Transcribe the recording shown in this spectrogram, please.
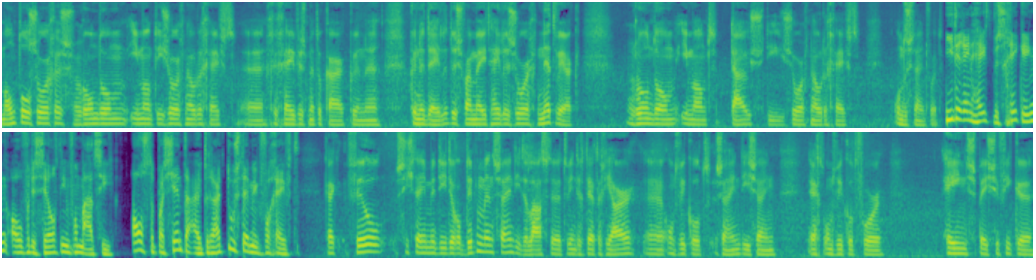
mantelzorgers rondom iemand die zorg nodig heeft... Uh, gegevens met elkaar kunnen, kunnen delen. Dus waarmee het hele zorgnetwerk rondom iemand thuis die zorg nodig heeft ondersteund wordt. Iedereen heeft beschikking over dezelfde informatie als de patiënt daar uiteraard toestemming voor geeft. Kijk, veel systemen die er op dit moment zijn... die de laatste 20, 30 jaar uh, ontwikkeld zijn... die zijn echt ontwikkeld voor één specifieke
